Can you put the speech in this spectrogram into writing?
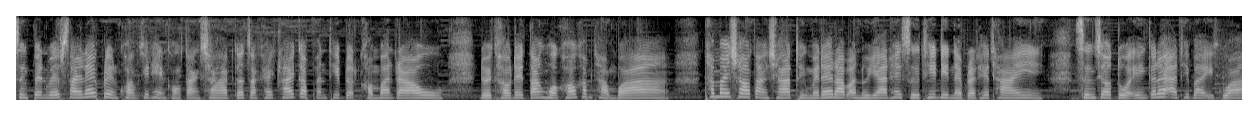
ซึ่งเป็นเว็บไซต์แลกเปลี่ยนความคิดเห็นของต่างชาติก็จะคล้ายๆกับพันทิป .com บ้านเรา โดยเขาได้ตั้งหัวข้อคำถามว่าทำไมชาวต่างชาติถึงไม่ได้รับอนุญาตให้ซื้อที่ดินในประเทศไทย ซึ่งเจ้าตัวเองก็ได้อธิบายอีกว่า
